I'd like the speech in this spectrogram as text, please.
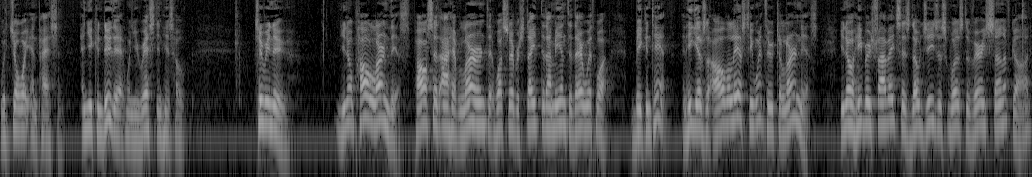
with joy and passion. And you can do that when you rest in His hope. To renew. You know, Paul learned this. Paul said, I have learned that whatsoever state that I'm in, to therewith what? Be content. And he gives all the list he went through to learn this. You know, Hebrews 5 8 says, Though Jesus was the very Son of God,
